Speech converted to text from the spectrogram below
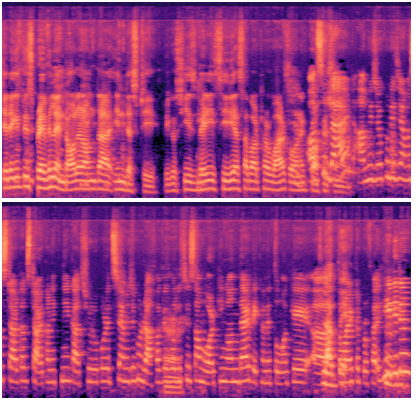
সেটা কিন্তু is prevalent all around the industry because she is very serious about her work অনেক অলসো প্রফেশনাল দ্যাট আমি যখন এই যে আমার স্টার্টআপ স্টার কানেক্ট নিয়ে কাজ শুরু করেছি আমি যখন রাফাকে হ্যাঁ। বলেছি সাম ওয়ার্কিং অন দ্যাট এখানে তোমাকে তোমার একটা প্রোফাইল হি। ডিডন্ট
